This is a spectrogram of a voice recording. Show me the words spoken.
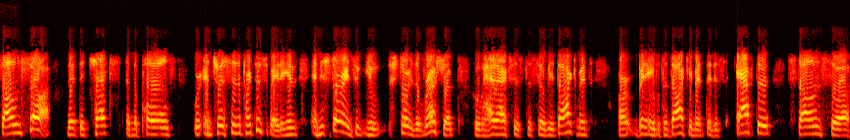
Stalin saw that the Czechs and the Poles were interested in participating, and, and historians, who, you know, historians of Russia who had access to Soviet documents are been able to document that it's after Stalin saw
